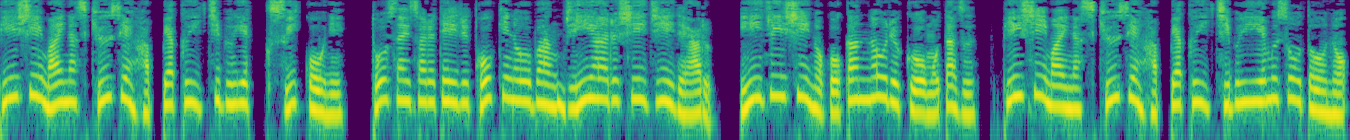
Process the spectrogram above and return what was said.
PC-9801VX 以降に搭載されている高機能版 GRCG である EGC の互換能力を持たず、PC-9801VM 相当の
